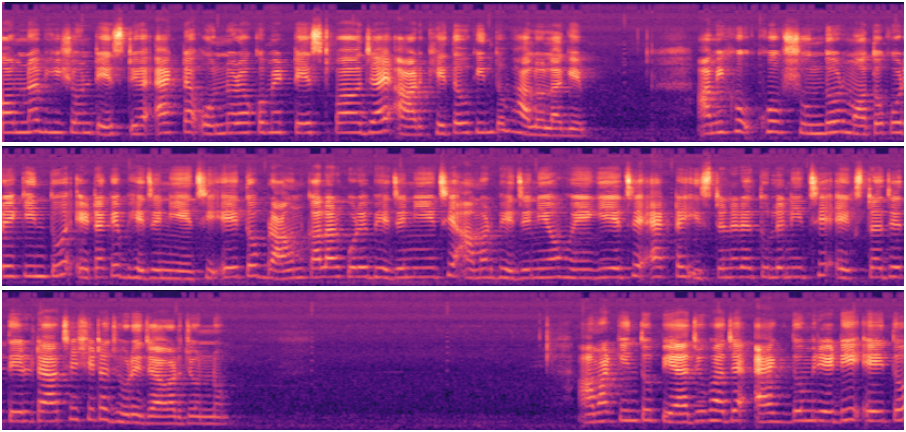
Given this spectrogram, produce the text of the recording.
কম না, ভীষণ টেস্টি একটা অন্য রকমের টেস্ট পাওয়া যায়, আর খেতেও কিন্তু ভালো লাগে। আমি খুব খুব সুন্দর মতো করে কিন্তু এটাকে ভেজে নিয়েছি। এই তো ব্রাউন কালার করে ভেজে নিয়েছি। আমার ভেজে নেওয়া হয়ে গিয়েছে। একটা স্ট্যান্ডারে তুলে নিচ্ছে। এক্সট্রা যে তেলটা আছে সেটা ঝরে যাওয়ার জন্য। আমার কিন্তু পেঁয়াজু ভাজা একদম রেডি এই তো,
